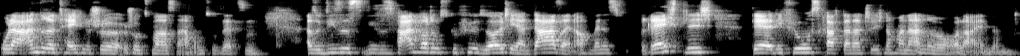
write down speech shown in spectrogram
oder andere technische Schutzmaßnahmen umzusetzen. Also dieses, dieses Verantwortungsgefühl sollte ja da sein, auch wenn es rechtlich der, die Führungskraft dann natürlich nochmal eine andere Rolle einnimmt.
